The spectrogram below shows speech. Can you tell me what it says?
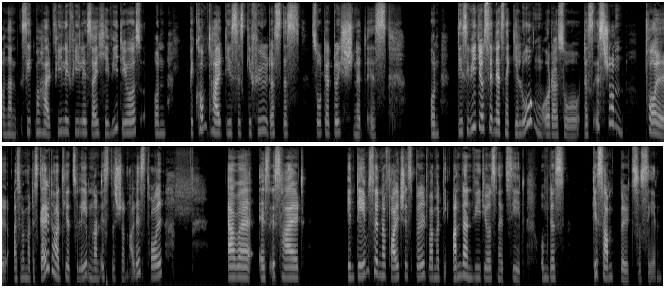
Und dann sieht man halt viele, viele solche Videos und bekommt halt dieses Gefühl, dass das so der Durchschnitt ist. Und diese Videos sind jetzt nicht gelogen oder so. Das ist schon toll. Also, wenn man das Geld hat, hier zu leben, dann ist das schon alles toll. Aber es ist halt in dem Sinne 'n falsches Bild, weil man die anderen Videos nicht sieht, um das Gesamtbild zu sehen.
